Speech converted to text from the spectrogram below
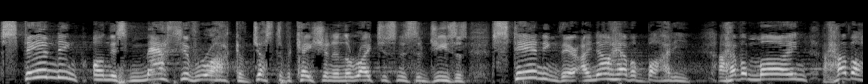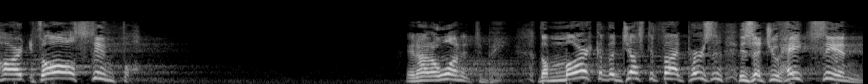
standing on this massive rock of justification and the righteousness of Jesus, standing there, I now have a body, I have a mind, I have a heart, it's all sinful. And I don't want it to be. The mark of a justified person is that you hate sin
